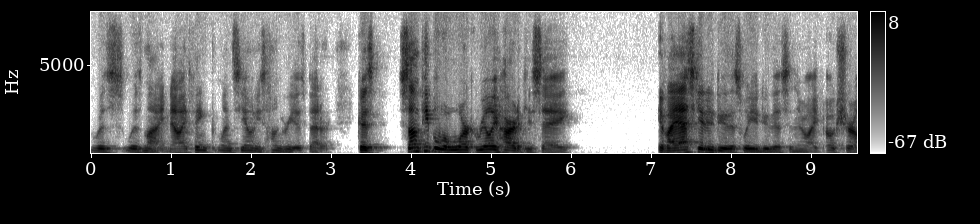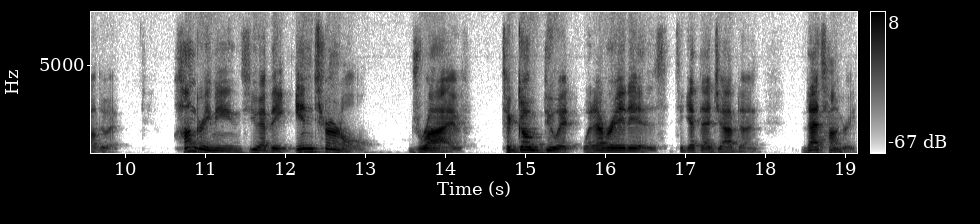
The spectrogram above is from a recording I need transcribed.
was was mine. Now I think Lencioni's hungry is better because some people will work really hard if you say, if I ask you to do this, will you do this? And they're like, oh sure, I'll do it. Hungry means you have the internal drive to go do it, whatever it is, to get that job done. That's hungry.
